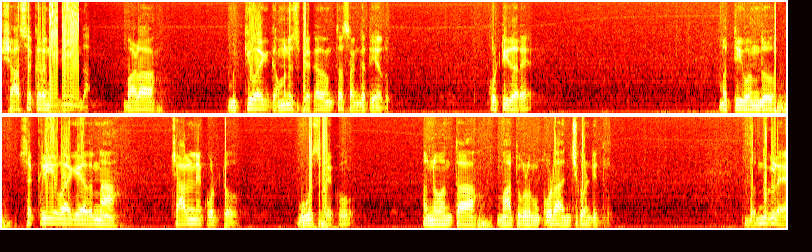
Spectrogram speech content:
ಶಾಸಕರ ನಿಧಿಯಿಂದ ಭಾಳ ಮುಖ್ಯವಾಗಿ ಗಮನಿಸಬೇಕಾದಂಥ ಸಂಗತಿ ಅದು. ಕೊಟ್ಟಿದ್ದಾರೆ. ಮತ್ತು ಈ ಒಂದು ಸಕ್ರಿಯವಾಗಿ ಅದನ್ನು ಚಾಲನೆ ಕೊಟ್ಟು ಮುಗಿಸ್ಬೇಕು ಅನ್ನುವಂಥ ಮಾತುಗಳನ್ನು ಕೂಡ ಹಂಚಿಕೊಂಡಿದ್ದರು ಬಂಧುಗಳೇ,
